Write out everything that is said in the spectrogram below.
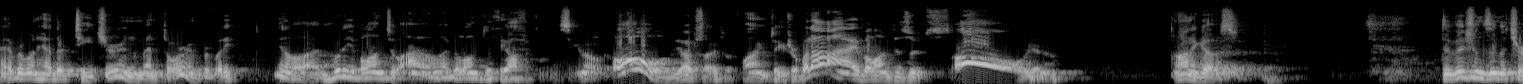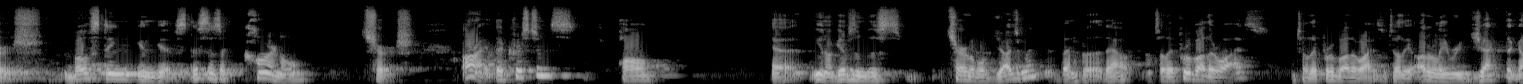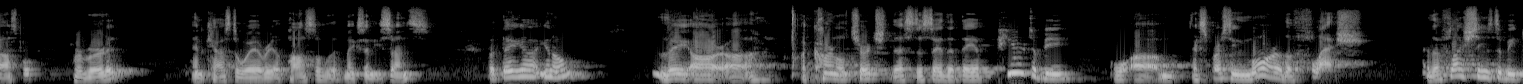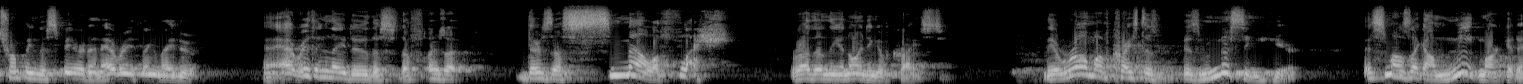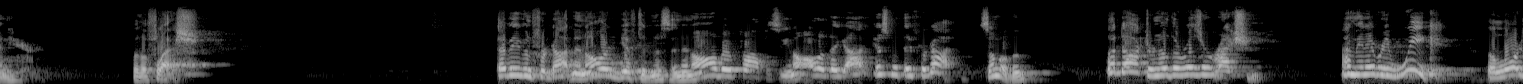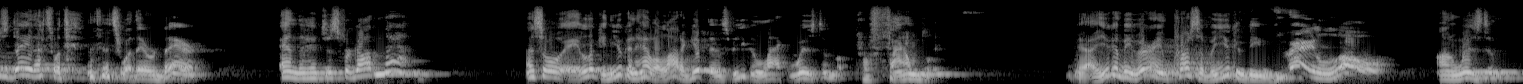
Everyone had their teacher and mentor, and everybody, you know, uh, who do you belong to? I, I belong to Theophilus, you know. Oh, yes, that's a fine teacher, but I belong to Zeus. Oh, you know. On it goes. Divisions in the church, boasting in gifts. This is a carnal church. All right, the Christians, Paul uh, you know, gives them this charitable judgment, benefit of the doubt, until they prove otherwise, until they prove otherwise, until they utterly reject the gospel, pervert it, and cast away every apostle that makes any sense. But they, uh, you know, they are uh, a carnal church. That's to say that they appear to be um, expressing more of the flesh. And the flesh seems to be trumping the spirit in everything they do. And everything they do, this, the, there's a there's a smell of flesh rather than the anointing of Christ. The aroma of Christ is, is missing here. It smells like a meat market in here for the flesh. They've even forgotten in all their giftedness and in all their prophecy and all that they got, guess what they forgot? Some of them. The doctrine of the resurrection. I mean, every week, the Lord's day, that's what, that's what they were there. And they had just forgotten that. And so, eh, look, you can have a lot of giftedness, but you can lack wisdom profoundly. Yeah, you can be very impressive, but you can be very low on wisdom.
